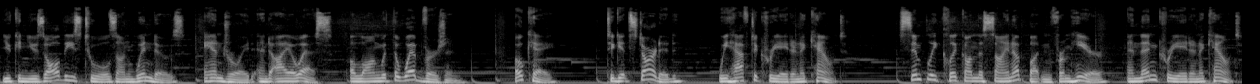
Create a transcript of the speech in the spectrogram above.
You can use all these tools on Windows, Android, and iOS, along with the web version. Okay, to get started, we have to create an account. Simply click on the Sign Up button from here, and then create an account.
